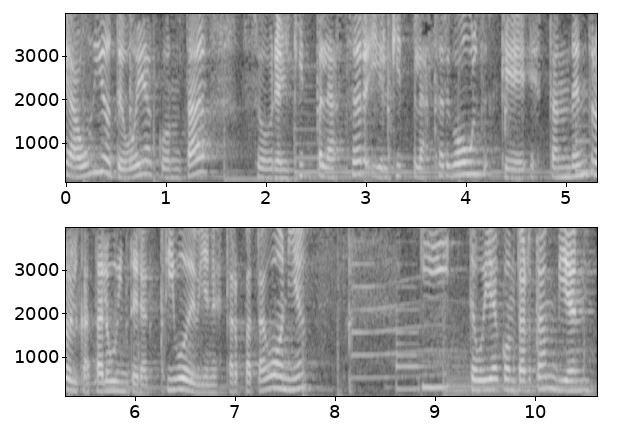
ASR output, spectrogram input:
este audio te voy a contar sobre el kit placer y el kit placer gold que están dentro del catálogo interactivo de Bienestar Patagonia. Y te voy a contar también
